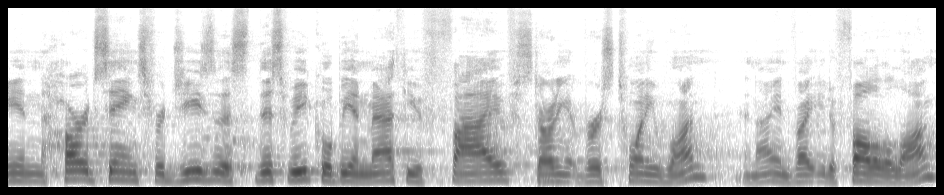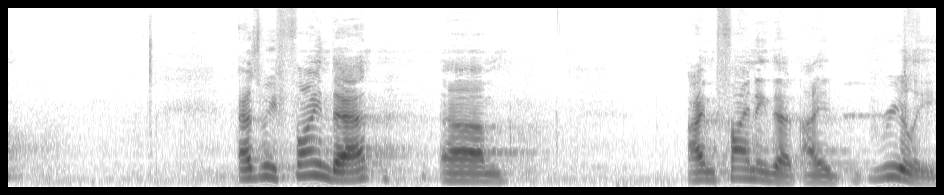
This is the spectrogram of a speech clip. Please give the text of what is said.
In Hard Sayings for Jesus this week will be in Matthew 5, starting at verse 21, and I invite you to follow along. As we find that, um, I'm finding that I really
